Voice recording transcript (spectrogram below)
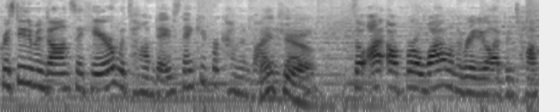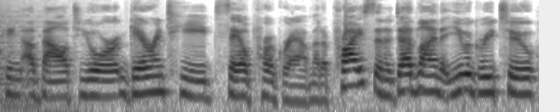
Christina Mendonca here with Tom Davis. Thank you for coming by Thank today. you. So I, uh, for a while on the radio, I've been talking about your guaranteed sale program at a price and a deadline that you agree to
